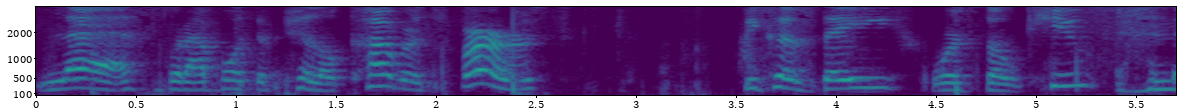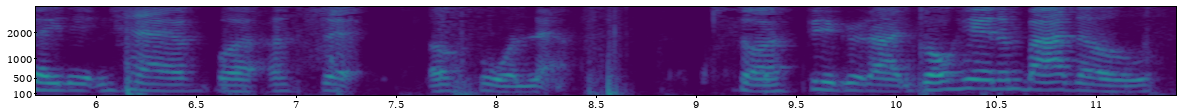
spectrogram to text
last, but I bought the pillow covers first because they were so cute and they didn't have but a set of four left. So I figured I'd go ahead and buy those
